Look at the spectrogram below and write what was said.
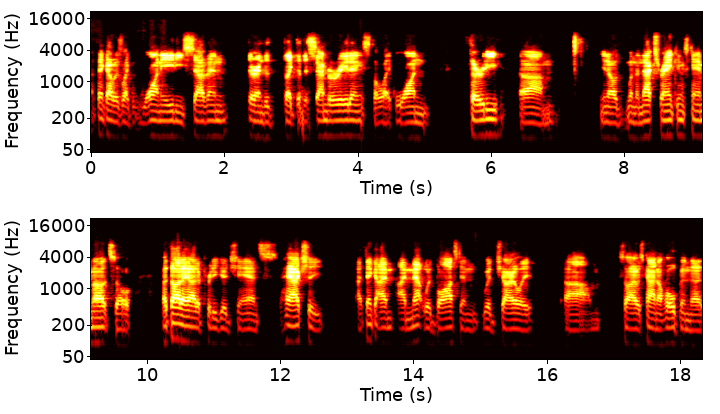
I think I was like 187 during the like the December ratings to like 130. Um, you know when the next rankings came out, so. I thought I had a pretty good chance. I actually, I think I I met with Boston with Charlie, um, so I was kind of hoping that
